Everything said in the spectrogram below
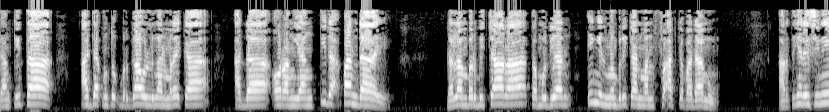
yang kita ajak untuk bergaul dengan mereka ada orang yang tidak pandai dalam berbicara kemudian ingin memberikan manfaat kepadamu. Artinya di sini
